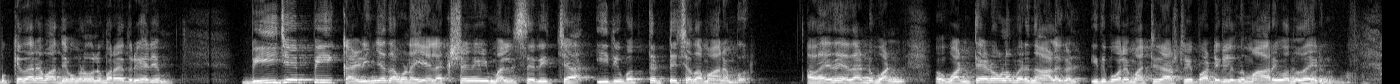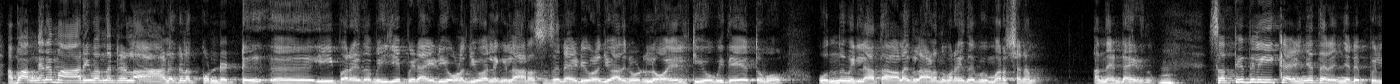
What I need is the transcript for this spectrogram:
മുഖ്യധാര മാധ്യമങ്ങൾ പോലും പറയാത്തൊരു കാര്യം ബി ജെ പി കഴിഞ്ഞ തവണ ഇലക്ഷനിൽ മത്സരിച്ച ഇരുപത്തെട്ട് ശതമാനം പേർ. അതായത് ഏതാണ്ട് വൺ വൺ തേർഡോളം വരുന്ന ആളുകൾ ഇതുപോലെ മറ്റ് രാഷ്ട്രീയ പാർട്ടികളിൽ നിന്ന് മാറി വന്നതായിരുന്നു. അപ്പോൾ അങ്ങനെ മാറി വന്നിട്ടുള്ള ആളുകളെ കൊണ്ടിട്ട് ഈ പറയുന്ന ബി ജെ പിയുടെ ഐഡിയോളജിയോ അല്ലെങ്കിൽ ആർ എസ് എസിന്റെ ഐഡിയോളജിയോ അതിനോട് ലോയൽറ്റിയോ വിധേയത്വമോ ഒന്നുമില്ലാത്ത ആളുകളാണെന്ന് പറയുന്ന വിമർശനം അന്ന് ഉണ്ടായിരുന്നു സത്യത്തിൽ ഈ കഴിഞ്ഞ തെരഞ്ഞെടുപ്പിൽ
